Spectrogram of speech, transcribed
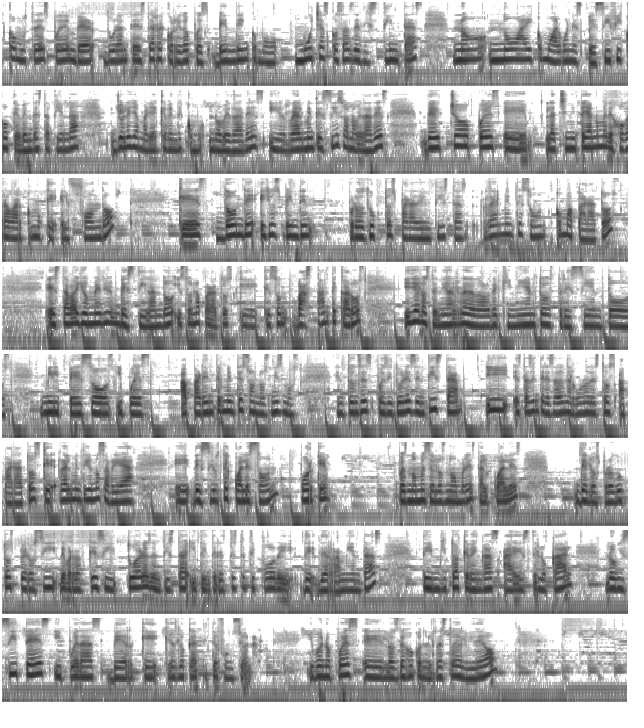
como ustedes pueden ver durante este recorrido pues venden como muchas cosas de distintas. No no hay como algo en específico que vende esta tienda. Yo le llamaría que vende como novedades y realmente sí son novedades. De hecho pues eh, la chinita ya no me dejó grabar como que el fondo que es donde ellos venden productos para dentistas. Realmente son como aparatos estaba yo medio investigando y son aparatos que, que son bastante caros y ella los tenía alrededor de 500, 300, mil pesos y pues aparentemente son los mismos. Entonces, pues si tú eres dentista y estás interesado en alguno de estos aparatos, que realmente yo no sabría eh, decirte cuáles son, porque pues no me sé los nombres tal cuales de los productos, pero sí, de verdad que si tú eres dentista y te interesa este tipo de, de, herramientas, te invito a que vengas a este local, lo visites y puedas ver qué, qué es lo que a ti te funciona. Y bueno, pues eh, los dejo con el resto del video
